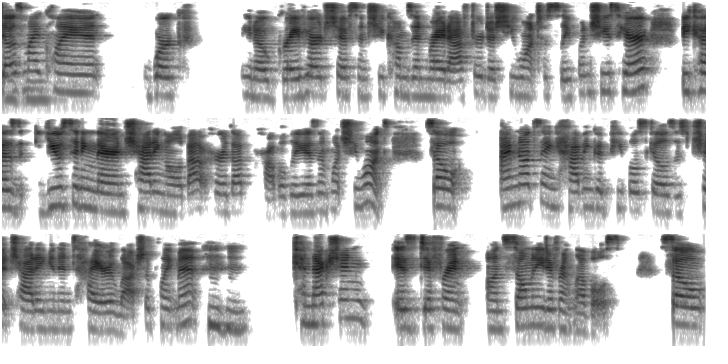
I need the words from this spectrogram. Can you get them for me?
Does mm-hmm. my client work you know graveyard shifts and she comes in right after does she want to sleep when she's here because you sitting there and chatting all about her that probably isn't what she wants so I'm not saying having good people skills is chit chatting an entire lash appointment. Mm-hmm. Connection is different on so many different levels. So,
